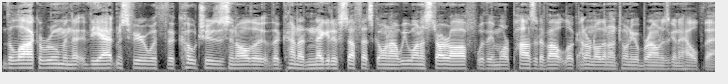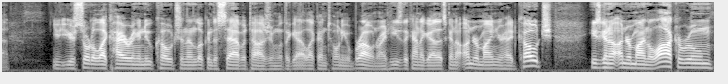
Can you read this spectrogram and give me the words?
the locker room and the, the atmosphere with the coaches and all the, the kind of negative stuff that's going on. We want to start off with a more positive outlook. I don't know that Antonio Brown is going to help that you're sort of like hiring a new coach and then looking to sabotage him with a guy like Antonio Brown, right? He's the kind of guy that's going to undermine your head coach. He's going to undermine the locker room.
